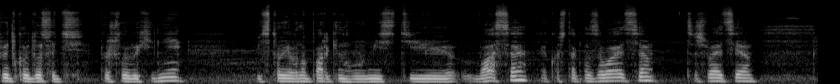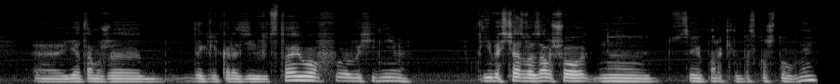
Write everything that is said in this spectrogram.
Швидко досить пройшли вихідні. Відстояв на паркінгу в місті Васе, якось так називається. Це Швеція. Е, Я там вже декілька разів відстоював е, вихідні. І весь час вважав, що е, цей паркінг безкоштовний.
